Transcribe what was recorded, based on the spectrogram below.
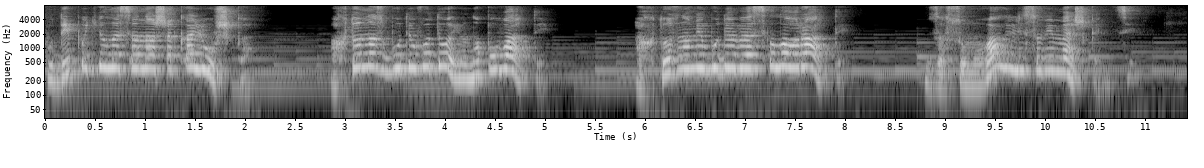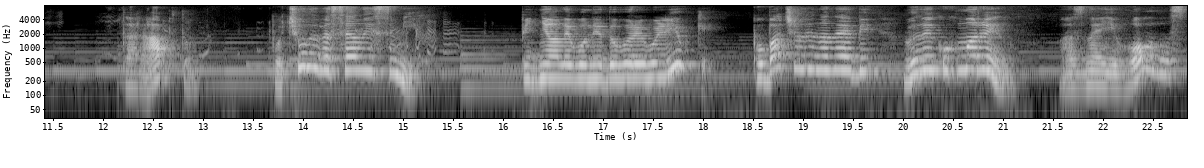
Куди поділася наша калюшка? А хто нас буде водою напувати? А хто з нами буде весело грати? Засумували лісові мешканці. Та раптом почули веселий сміх. Підняли вони до гори голівки, побачили на небі велику хмарину, а з неї голос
